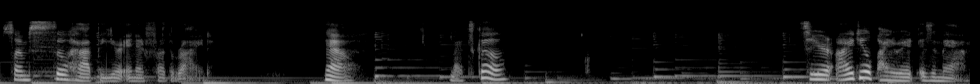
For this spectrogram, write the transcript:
so I'm so happy you're in it for the ride. Now, Let's go. So, your ideal pirate is a man.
